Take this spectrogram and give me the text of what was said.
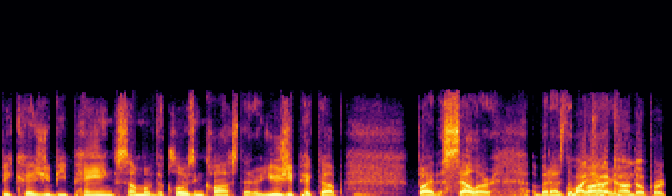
because you'd be paying some of the closing costs that are usually picked up by the seller, but as the like buyer, in a condo pur-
